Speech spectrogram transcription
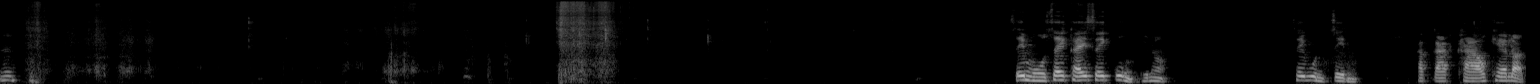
อืม ใส่หมูใส่ไข่ใส่กุ้งพี่น้องใส่วุ้นเส้นผักกาดขาวแครอท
